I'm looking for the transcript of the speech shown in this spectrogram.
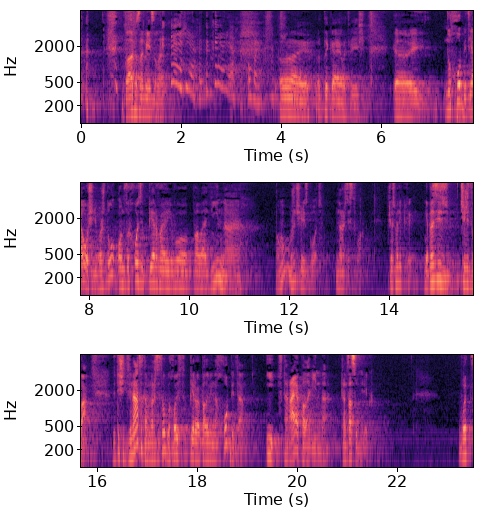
Даже заметила. Какая ряха, какая ряха. Ой, вот такая вот вещь. Э, Ну, «Хоббит» я очень его жду. Он выходит, первая его половина, по-моему, уже через год, на Рождество. Причем, смотри, не, подожди, через два. В 2012 на Рождество выходит первая половина «Хоббита» и вторая половина «Конца сумерек». Вот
